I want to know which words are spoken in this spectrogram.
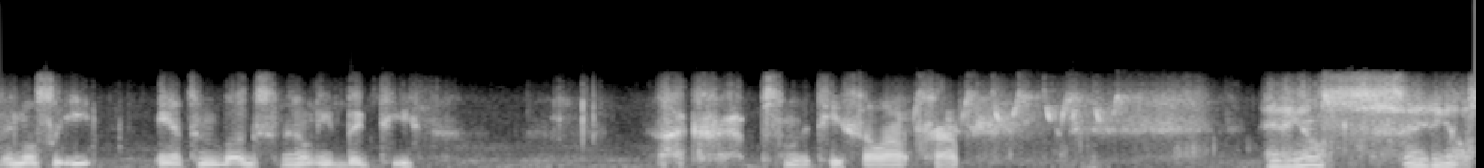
They mostly eat ants and bugs. They don't need big teeth. Ah, crap. Some of the teeth fell out. Crap. Anything else? Anything else?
